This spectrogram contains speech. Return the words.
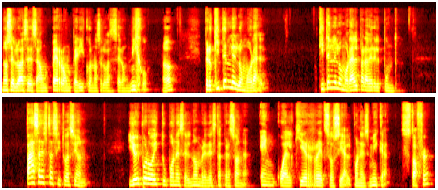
no se lo haces a un perro, a un perico, no se lo vas a hacer a un hijo, ¿no? Pero quítenle lo moral. Quítenle lo moral para ver el punto. Pasa esta situación y hoy por hoy tú pones el nombre de esta persona en cualquier red social. Pones Mika Stoffer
